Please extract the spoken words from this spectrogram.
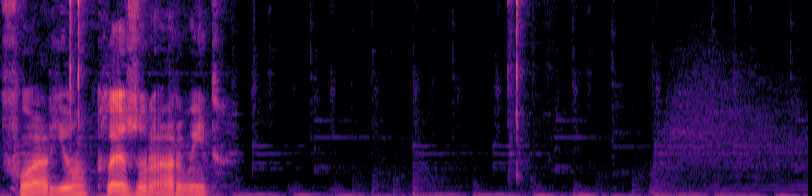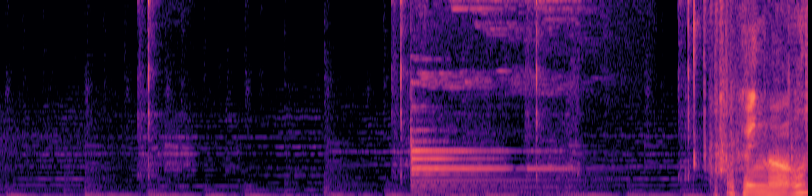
For you, pleasure are with Okay, now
